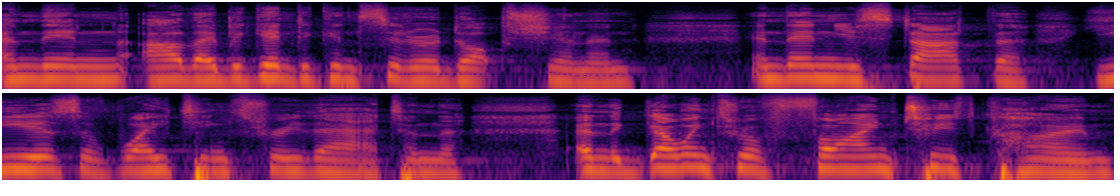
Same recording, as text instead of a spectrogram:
And then uh, they begin to consider adoption. And, and then you start the years of waiting through that and the, and the going through a fine tooth comb.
